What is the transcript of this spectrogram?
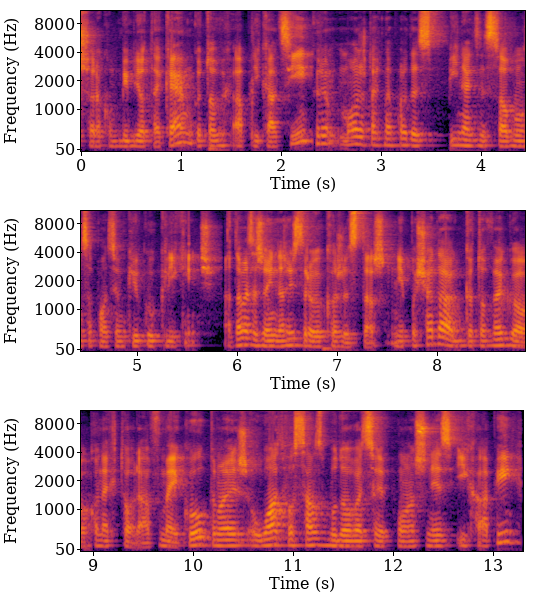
szeroką bibliotekę gotowych aplikacji, które możesz tak naprawdę spinać ze sobą za pomocą kilku kliknięć. Natomiast jeżeli narzędzie, z którego korzystasz, nie posiada gotowego konektora w Make'u, to możesz łatwo sam zbudować sobie połączenie z ich API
